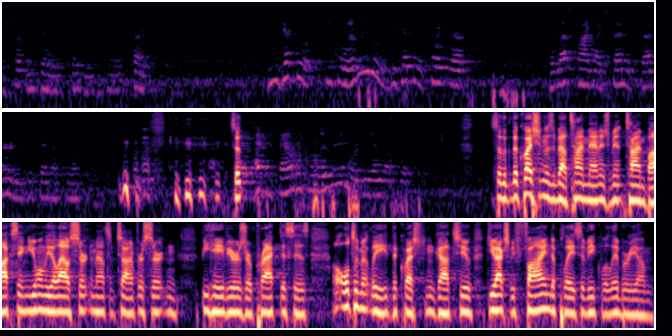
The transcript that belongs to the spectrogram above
for certain things, certain right, sites. Do you get to an equilibrium, or do you get to the point where the less time I spend, it's better, and you just end up canceling? So, Have you found equilibrium, or do you end up just so the, the question is about time management, time boxing. You only allow certain amounts of time for certain behaviors or practices. Ultimately, the question got to do you actually find a place of equilibrium,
